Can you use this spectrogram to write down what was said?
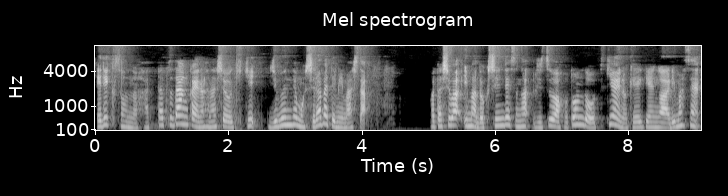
エリクソンの発達段階の話を聞き、自分でも調べてみました。私は今独身ですが、実はほとんどお付き合いの経験がありません。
